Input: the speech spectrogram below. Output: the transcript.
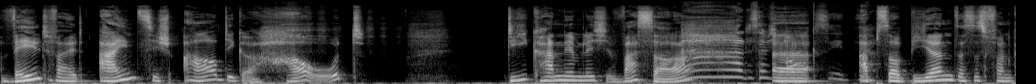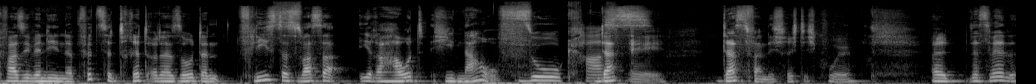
weltweit einzigartige Haut. Die kann nämlich Wasser. Ah das habe ich äh, auch gesehen. Ja. Absorbieren, das ist von quasi, wenn die in der Pfütze tritt oder so, dann fließt das Wasser ihre Haut hinauf. So krass, das, ey. Das fand ich richtig cool. Weil das wäre,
